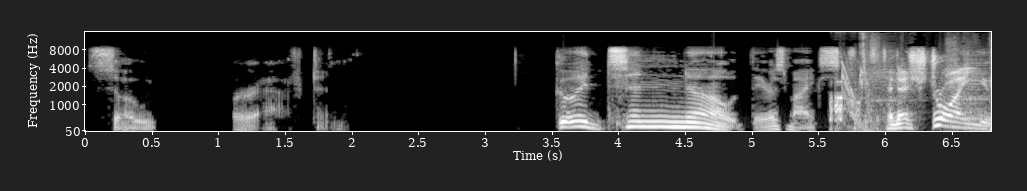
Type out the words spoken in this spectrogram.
So, you're Afton. Good to know. There's my excuse to destroy you.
